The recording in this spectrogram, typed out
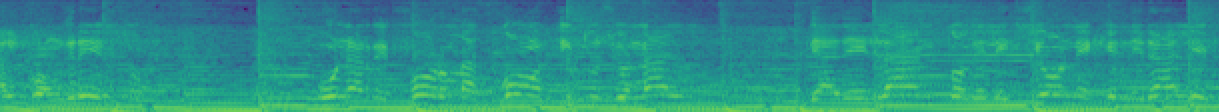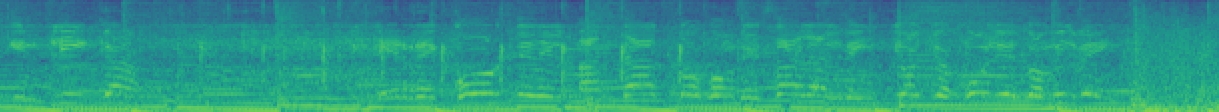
al Congreso una reforma constitucional de adelanto de elecciones generales que implica el recorte del mandato congresal al 28 de julio de 2020.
